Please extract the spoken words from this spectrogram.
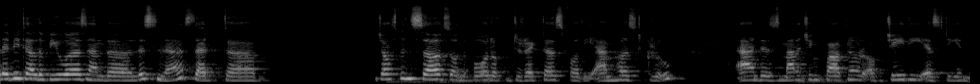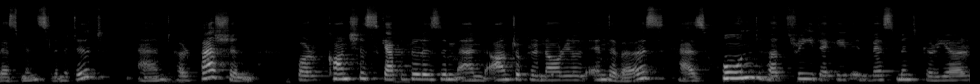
let me tell the viewers and the listeners that uh, Joslyn serves on the board of directors for the Amherst Group and is managing partner of JDSD Investments Limited. And her passion for conscious capitalism and entrepreneurial endeavors has honed her three decade investment career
